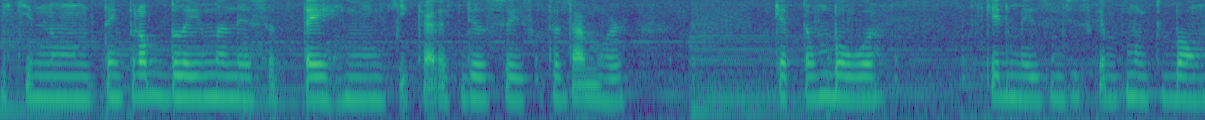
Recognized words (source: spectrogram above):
e que não tem problema nessa terra que, cara, que Deus fez com tanto amor, que é tão boa, que Ele mesmo disse que é muito bom,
